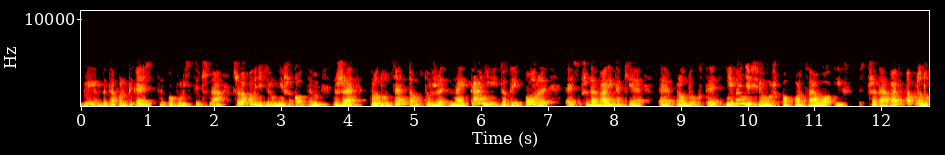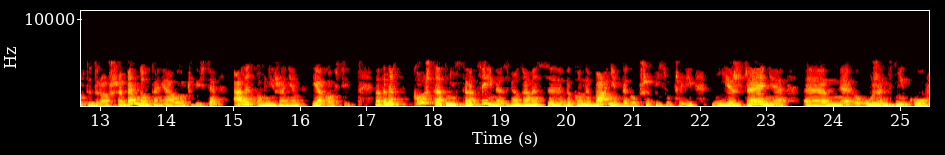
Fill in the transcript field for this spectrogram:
jakby ta polityka jest populistyczna, trzeba powiedzieć również o tym, że producentom, którzy najtaniej do tej pory sprzedawali takie produkty, nie będzie się już opłacało ich sprzedawać, a produkty droższe będą taniały oczywiście, ale z obniżeniem jakości. Natomiast koszty administracyjne związane z wykonywaniem tego przepisu, czyli jeżdżenie urzędników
